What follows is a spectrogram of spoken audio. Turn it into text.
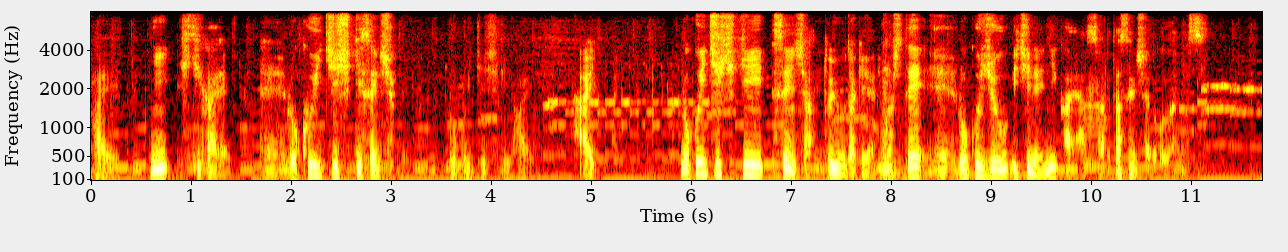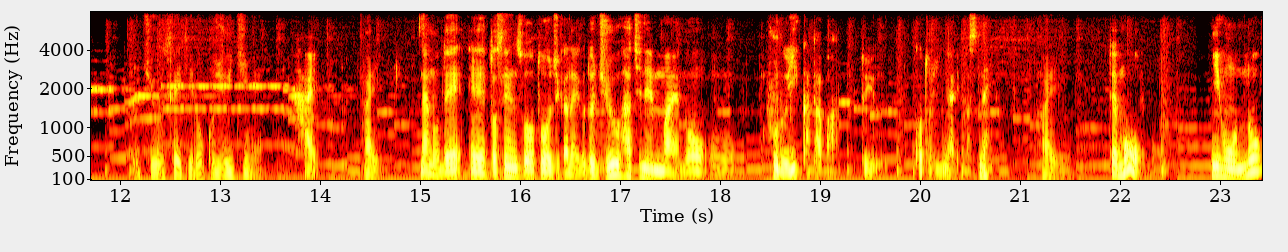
はい。に引き換え、えー61式戦車。61式。はい。はい。61式戦車というだけありまして、えー61年に開発された戦車でございます。宇宙世紀61年。はい。はい。なので、えー、と戦争当時からいくと18年前のお古い型番ということになりますね。はい。でも、日本の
